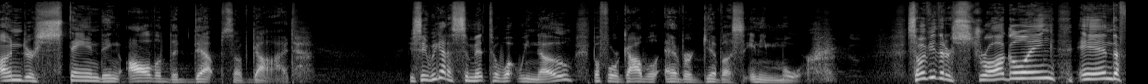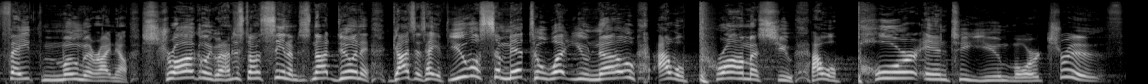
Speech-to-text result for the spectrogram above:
understanding all of the depths of God. You see, we got to submit to what we know before God will ever give us any more. Some of you that are struggling in the faith moment right now, struggling, going, I'm just not seeing, I'm just not doing it. God says, hey, if you will submit to what you know, I will promise you, I will pour into you more truth.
